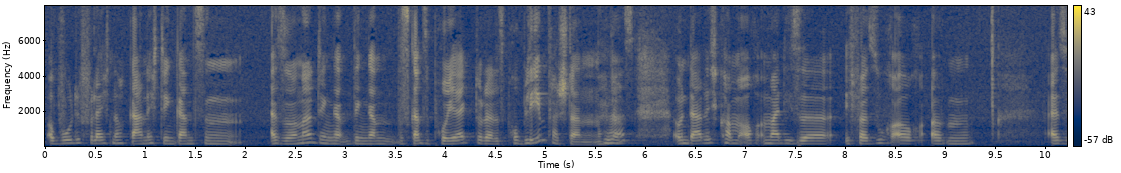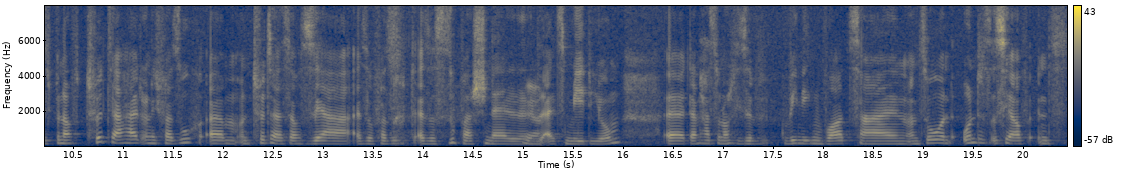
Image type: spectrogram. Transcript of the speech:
obwohl du vielleicht noch gar nicht den ganzen also ne, den, den, das ganze Projekt oder das Problem verstanden hast. Ja. Und dadurch kommen auch immer diese, ich versuche auch ähm, also ich bin auf Twitter halt und ich versuche, ähm, und Twitter ist auch sehr, also versucht, also ist super schnell ja. als Medium. Äh, dann hast du noch diese wenigen Wortzahlen und so. Und, und es ist ja auf Ins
